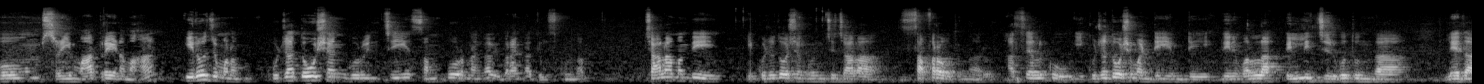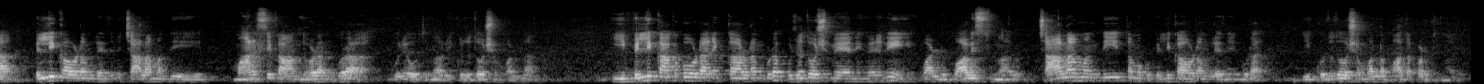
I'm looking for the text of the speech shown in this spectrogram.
ఓం శ్రీ మాత్రే నమ. ఈరోజు మనం కుజదోషం గురించి సంపూర్ణంగా వివరంగా తెలుసుకుందాం. చాలామంది ఈ కుజదోషం గురించి చాలా సఫర్ అవుతున్నారు. అసలుకు ఈ కుజదోషం అంటే ఏమిటి? దీనివల్ల పెళ్ళి జరుగుతుందా? లేదా పెళ్ళి కావడం లేదని చాలామంది మానసిక ఆందోళన కూడా గురి అవుతున్నారు ఈ కుజదోషం వల్ల. ఈ పెళ్ళి కాకపోవడానికి కారణం కూడా కుజదోషమే అని అని వాళ్ళు భావిస్తున్నారు. చాలామంది తమకు పెళ్ళి కావడం లేదని కూడా ఈ కుజదోషం వల్ల బాధపడుతున్నారు.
